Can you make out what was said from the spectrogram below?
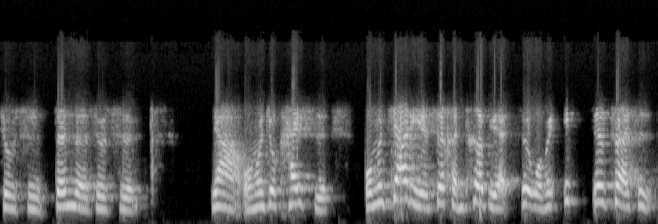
就是真的就是呀，我们就开始，我们家里也是很特别，所以我们一接出来是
